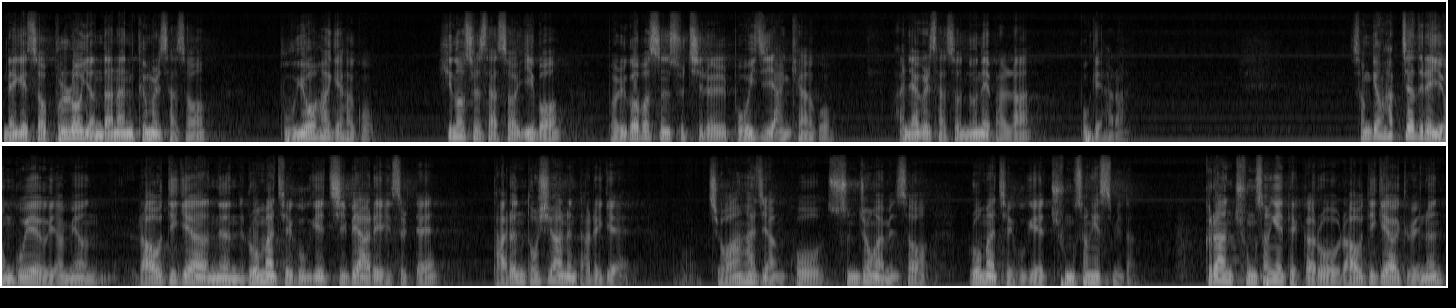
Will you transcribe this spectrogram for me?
내게서 불로 연단한 금을 사서 부요하게 하고 흰옷을 사서 입어 벌거벗은 수치를 보이지 않게 하고 안약을 사서 눈에 발라 보게 하라. 성경 학자들의 연구에 의하면 라오디게아는 로마 제국의 지배 아래에 있을 때 다른 도시와는 다르게 어, 저항하지 않고 순종하면서 로마 제국에 충성했습니다. 그러한 충성의 대가로 라오디게아 교회는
